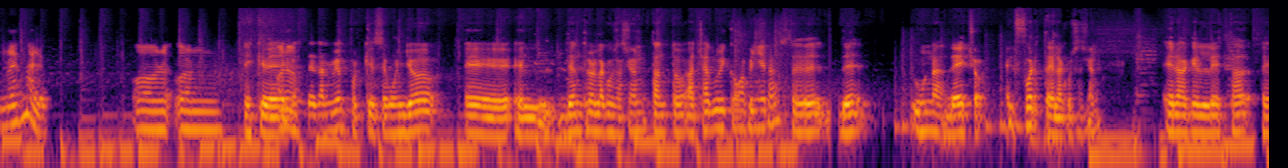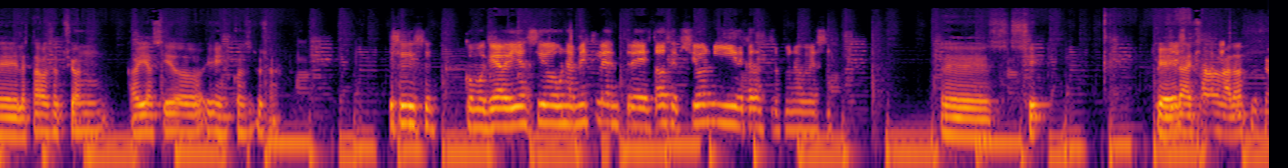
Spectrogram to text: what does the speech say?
no es malo. O, o- Es que ¿O no? también porque según yo, eh, el, dentro de la acusación, tanto a Chadwick como a Piñera, se de, una, de hecho, el fuerte de la acusación era que el, estado eh, el estado de excepción había sido inconstitucional. Sí, sí. Como que había sido una mezcla entre estado de excepción y de catástrofe, una vez así. Eh, sí. Que era Es- estado de catástrofe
